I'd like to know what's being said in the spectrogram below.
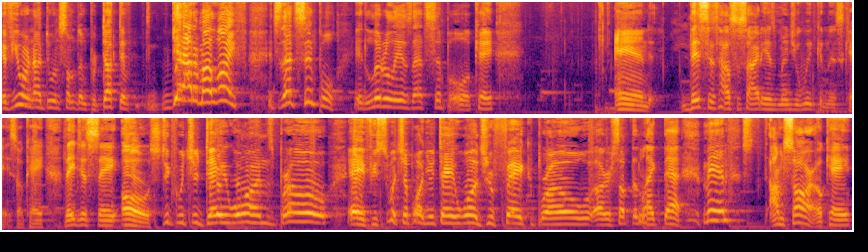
if you are not doing something productive, get out of my life. It's that simple. It literally is that simple. Okay, and this is how society has made you weak in this case, okay? They just say, oh, stick with your day ones, bro. Hey, if you switch up on your day ones, you're fake, bro, or something like that. Man, I'm sorry, okay?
